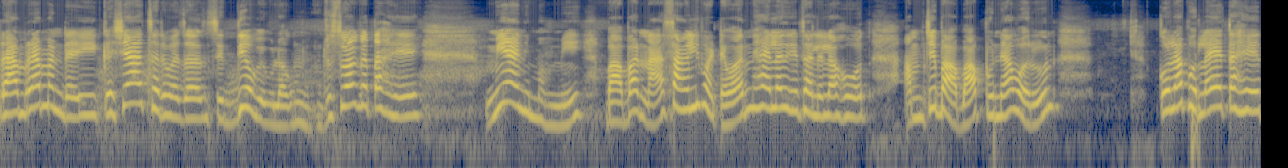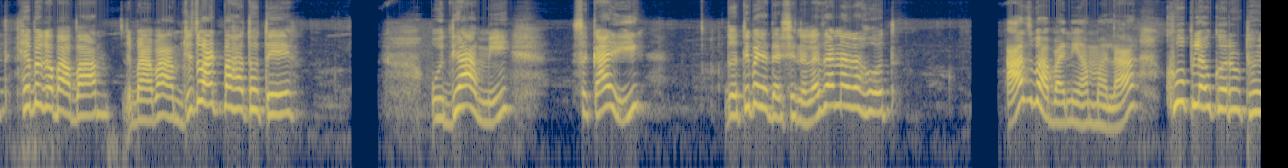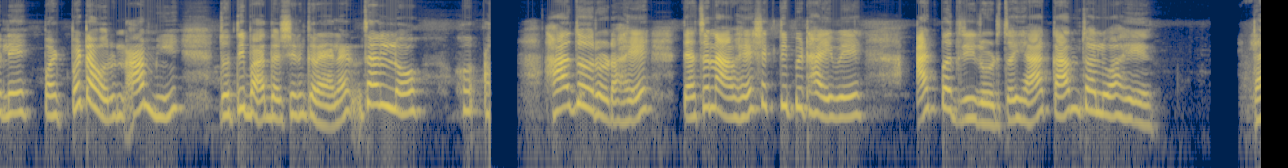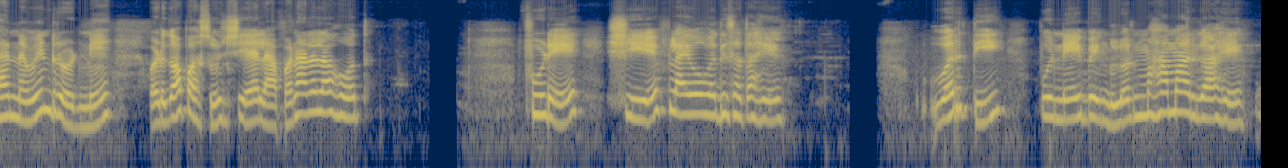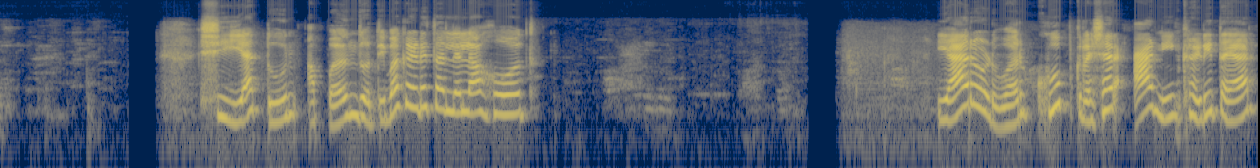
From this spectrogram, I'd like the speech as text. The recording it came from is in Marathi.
राम राम मंडळी कसे आहात सर्वजण? सिद्धी ओबी ब्लॉग तुमचं स्वागत आहे. मी आणि मम्मी बाबांना सांगली फाट्यावर न्यायला घेत आलेलो आहोत. आमचे बाबा पुण्यावरून कोल्हापूरला येत आहेत. हे बघा बाबा बाबा आमचीच वाट पाहत होते. उद्या आम्ही सकाळी ज्योतिबाच्या दर्शनाला जाणार आहोत. आज बाबांनी आम्हाला खूप लवकर उठवले. पटपटावरून आम्ही ज्योतिबा दर्शन करायला चाललो. हो हा जो रोड आहे त्याचं नाव आहे शक्तिपीठ हायवे. आटपदरी रोडचं ह्या काम चालू आहे. ह्या नवीन रोडने वडगावपासून शियाला आपण आलेलो आहोत. पुढे शिये फ्लायओव्हर दिसत आहे. वरती पुणे बेंगलोर महामार्ग आहे. शियातून आपण ज्योतिबाकडे चाललेलो आहोत. या रोडवर खूप क्रशर आणि खडी तयार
